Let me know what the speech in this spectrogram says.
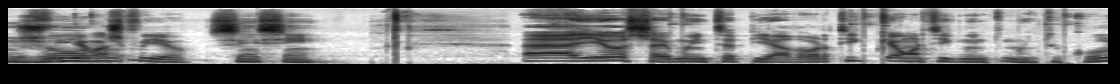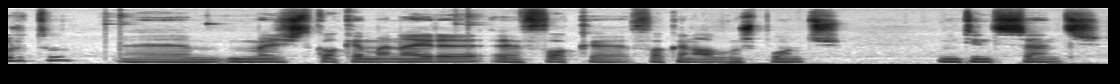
Jogo, eu acho que fui eu. Sim, sim. Uh, eu achei muito piada o artigo, que é um artigo muito, muito curto, uh, mas de qualquer maneira uh, foca, foca em alguns pontos muito interessantes.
